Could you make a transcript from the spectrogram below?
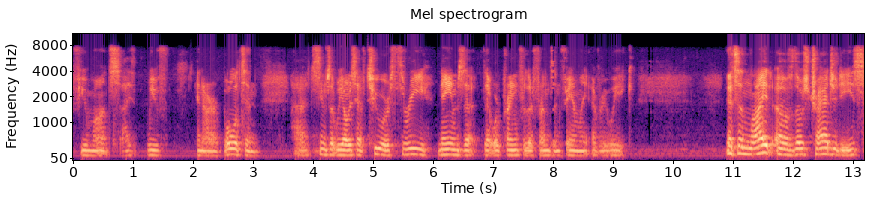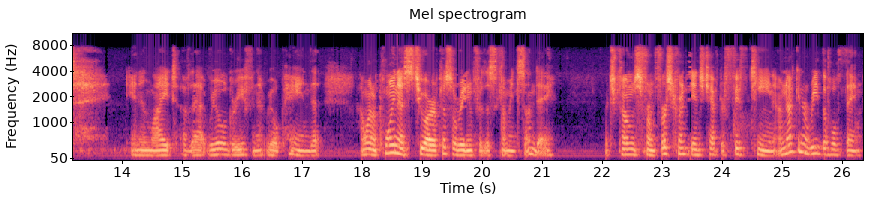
few months. I, we've in our bulletin, uh, it seems that we always have two or three names that, that we're praying for their friends and family every week. It's in light of those tragedies and in light of that real grief and that real pain that I want to point us to our epistle reading for this coming Sunday which comes from 1 Corinthians chapter 15. I'm not going to read the whole thing.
